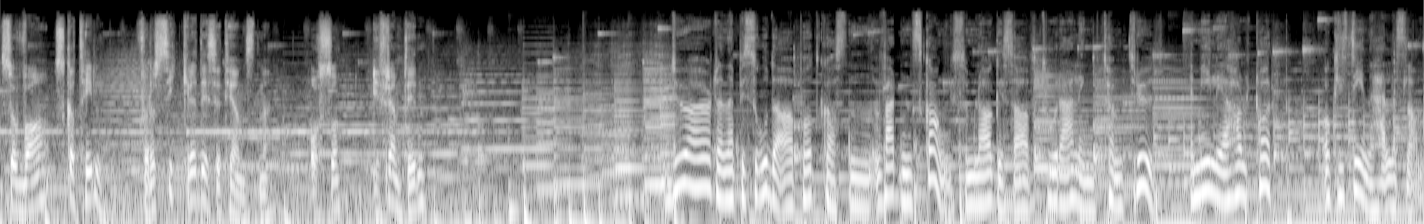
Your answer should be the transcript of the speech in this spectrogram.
Så hva skal til for å sikre disse tjenestene, også i fremtiden? Har hørt en episode av podkasten Verdens gang, som lages av Tor Erling Tømtrud, Emilie Hall Torp og Kristine Hellesland.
